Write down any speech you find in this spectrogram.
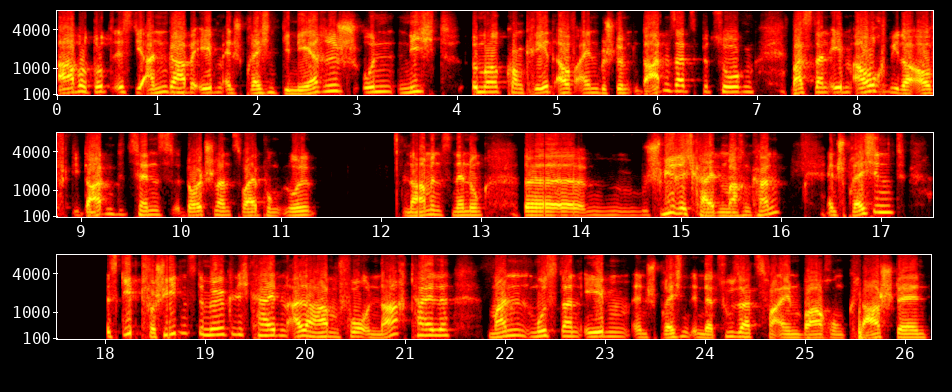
aber dort ist die Angabe eben entsprechend generisch und nicht immer konkret auf einen bestimmten Datensatz bezogen, was dann eben auch wieder auf die Datenlizenz Deutschland 2.0 Namensnennung äh, Schwierigkeiten machen kann. Entsprechend es gibt verschiedenste Möglichkeiten, alle haben Vor- und Nachteile. Man muss dann eben entsprechend in der Zusatzvereinbarung klarstellen,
